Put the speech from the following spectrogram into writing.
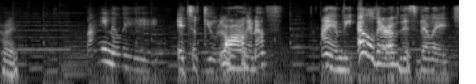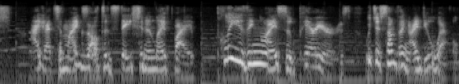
Hi. Finally! It took you long enough. I am the elder of this village. I got to my exalted station in life by pleasing my superiors, which is something I do well.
